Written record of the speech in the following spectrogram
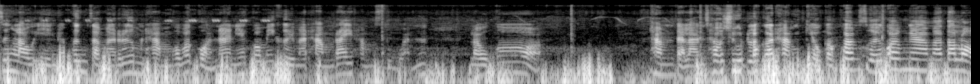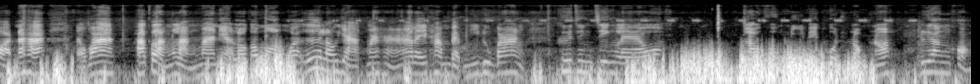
ซึ่งเราเองเนี่ยเพิ่งจะมาเริ่มทำเพราะว่าก่อนหน้านี้ก็ไม่เคยมาทำไร่ทำสวน เราก็ ทำแต่ร้านเช่าชุด แล้วก็ทำเกี่ยวกับความสวยความงามมาตลอดนะคะ แต่ว่าพักหลังๆมาเนี่ยเราก็มองว่าเออเราอยากมาหาอะไรทำแบบนี้ดูบ้าง คือจริง ๆแล้ว เราคงหนีไม่พ้นหรอกเนาะเรื่องของ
